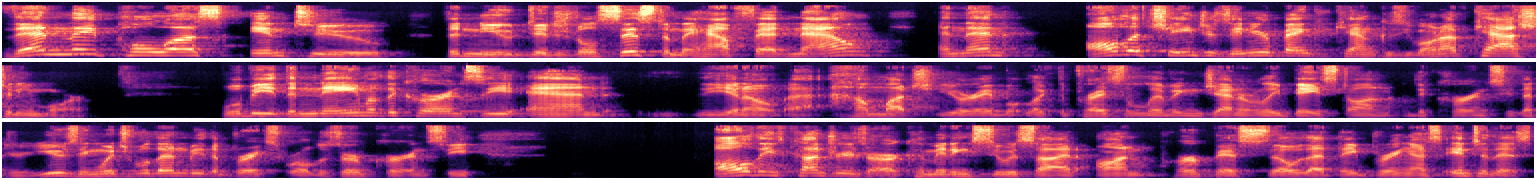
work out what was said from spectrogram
then they pull us into the new digital system. They have FedNow and then all the changes in your bank account because you won't have cash anymore will be the name of the currency and you know uh, how much you're able like the price of living generally based on the currency that you're using which will then be the BRICS world reserve currency. All these countries are committing suicide on purpose so that they bring us into this.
